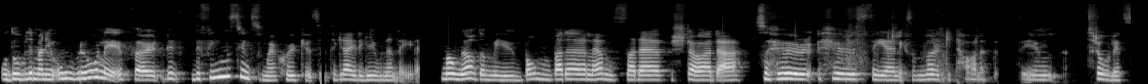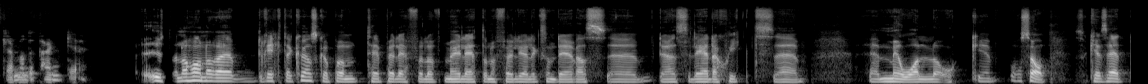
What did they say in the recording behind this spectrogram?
Och då blir man ju orolig för det, det finns ju inte så många sjukhus i Tigray-regionen längre. Många av dem är ju bombade, länsade, förstörda. Så hur, hur ser liksom mörkertalet ut? Det är ju en otroligt skrämmande tanke. Utan att ha några direkta kunskaper om TPLF eller möjligheten att följa liksom deras, eh, deras ledarskikts eh, eh, mål och, och så, så kan jag säga att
